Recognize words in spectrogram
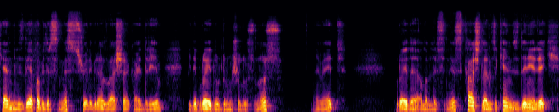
kendiniz de yapabilirsiniz. Şöyle biraz daha aşağı kaydırayım. Bir de burayı durdurmuş olursunuz. Evet. Burayı da alabilirsiniz. Karşılarınızı kendiniz deneyerek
